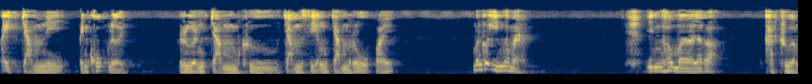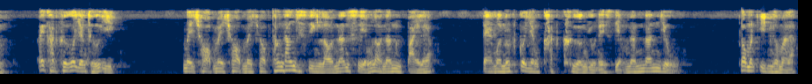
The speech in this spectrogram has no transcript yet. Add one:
ไอ้จำนี่เป็นคุกเลย เรือนจำคือจำเสียงจำรูปไว้ มันก็อินเข้ามา อินเข้ามาแล้วก็ขัดเคือง ไอ้ขัดเคืองก็ยังถืออีก ไม่ชอบไม่ชอบไม่ชอบ ทั้งทั้งสิ่งเหล่านั้นเสียงเหล่านั้นมันไปแล้ว แต่มนุษย์ก็ยังขัดเคืองอยู่ในเสียงนั้นนั้นอยู่ เพราะมันอินเข้ามาแล้ว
